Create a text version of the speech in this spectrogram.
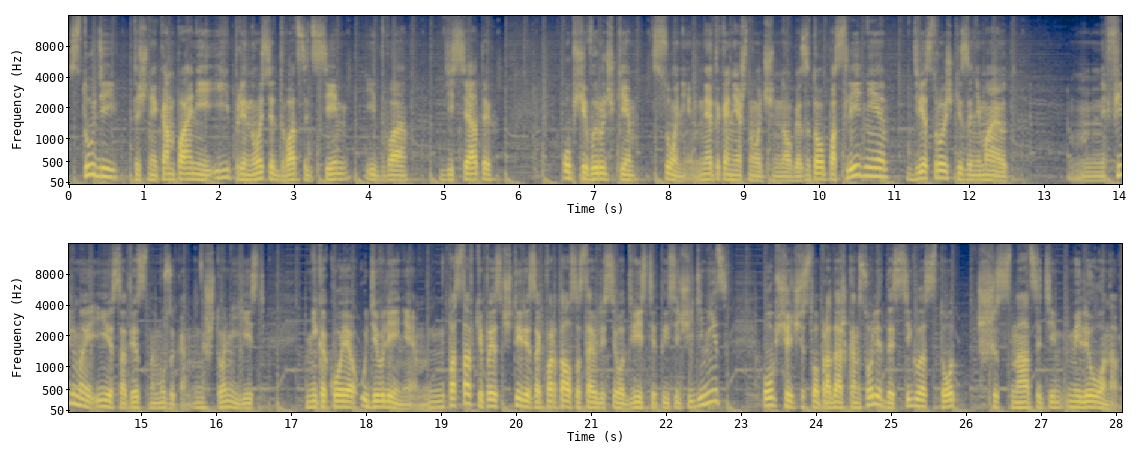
студий, точнее компаний, и приносит 27,2 общей выручки Sony. Это, конечно, очень много. Зато последние две строчки занимают фильмы и, соответственно, музыка, что не есть никакое удивление. Поставки PS4 за квартал составили всего 200 тысяч единиц, Общее число продаж консоли достигло 116 миллионов.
